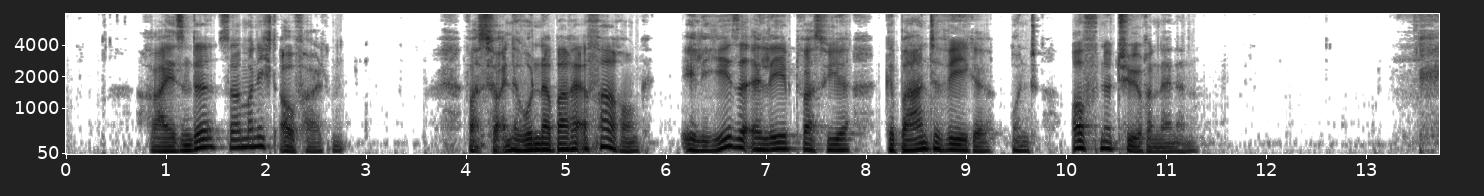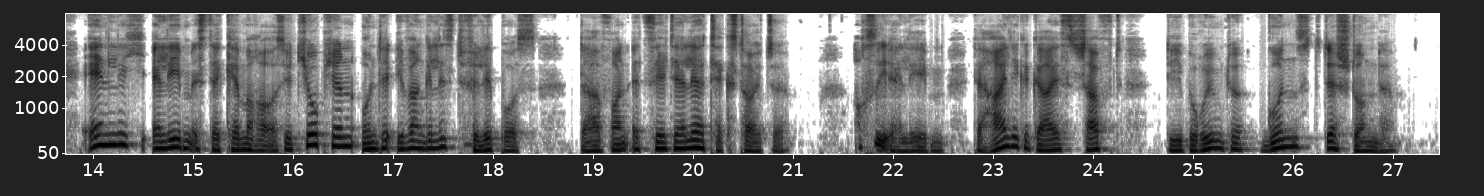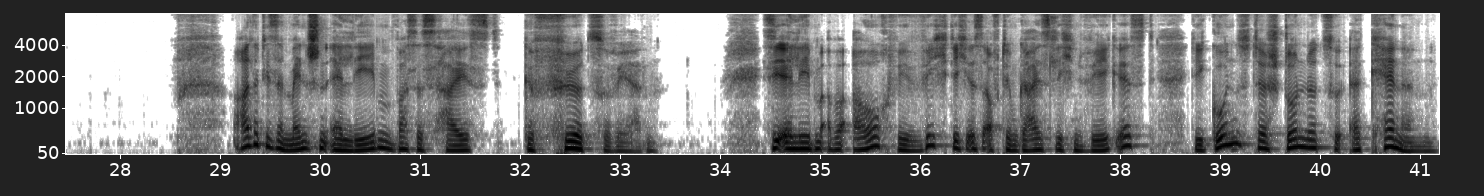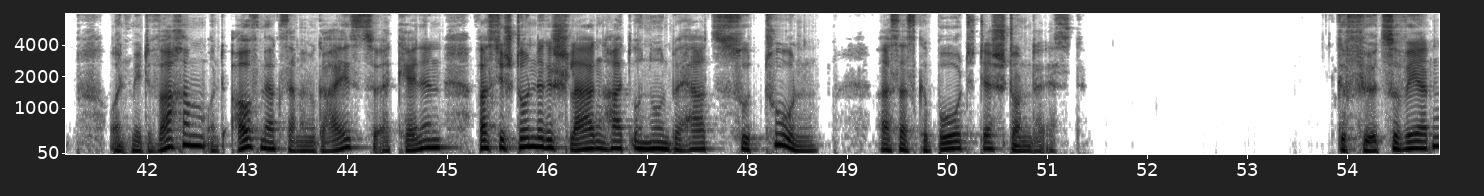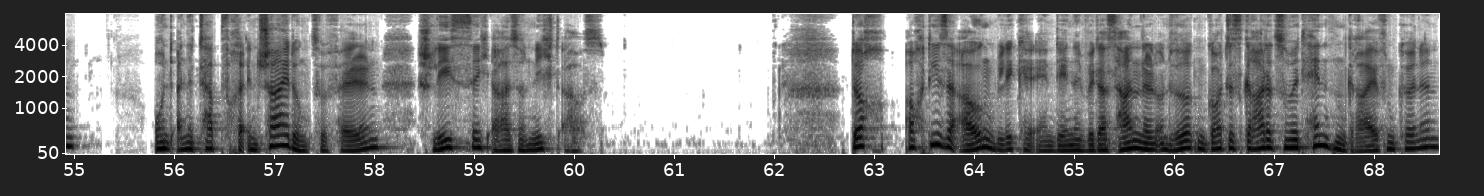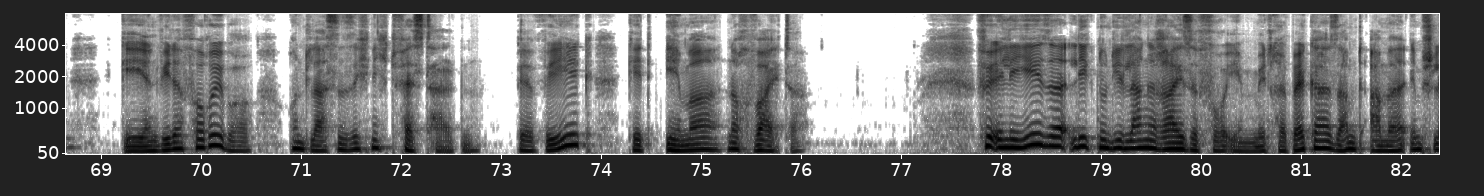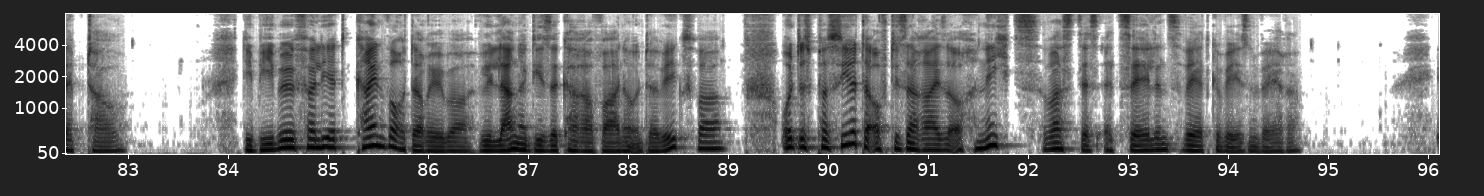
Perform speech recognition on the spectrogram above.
Reisende soll man nicht aufhalten. Was für eine wunderbare Erfahrung. Eliezer erlebt, was wir gebahnte Wege und offene Türen nennen. Ähnlich erleben es der Kämmerer aus Äthiopien und der Evangelist Philippus. Davon erzählt der Lehrtext heute. Auch sie erleben, der Heilige Geist schafft die berühmte Gunst der Stunde. Alle diese Menschen erleben, was es heißt, geführt zu werden. Sie erleben aber auch, wie wichtig es auf dem geistlichen Weg ist, die Gunst der Stunde zu erkennen und mit wachem und aufmerksamem Geist zu erkennen, was die Stunde geschlagen hat und nun beherzt zu tun, was das Gebot der Stunde ist. Geführt zu werden und eine tapfere Entscheidung zu fällen, schließt sich also nicht aus. Doch auch diese Augenblicke, in denen wir das Handeln und Wirken Gottes geradezu mit Händen greifen können, gehen wieder vorüber und lassen sich nicht festhalten. Der Weg geht immer noch weiter. Für Eliezer liegt nun die lange Reise vor ihm mit Rebekka samt Amme im Schlepptau. Die Bibel verliert kein Wort darüber, wie lange diese Karawane unterwegs war, und es passierte auf dieser Reise auch nichts, was des Erzählens wert gewesen wäre.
